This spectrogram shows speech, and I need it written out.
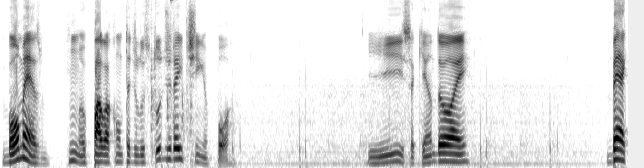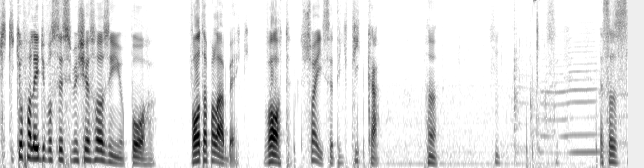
Bom mesmo. Hum, eu pago a conta de luz tudo direitinho, porra. Isso, aqui andou, hein. Beck, o que, que eu falei de você se mexer sozinho, porra? Volta pra lá, Beck. Volta. Isso aí, você tem que ficar. Hum. Essas,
